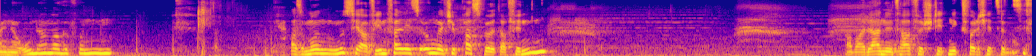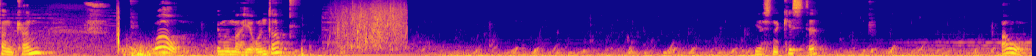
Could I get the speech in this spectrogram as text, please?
Eine Rune haben wir gefunden. Also man muss ja auf jeden Fall jetzt irgendwelche Passwörter finden. Aber da an der Tafel steht nichts, was ich jetzt entziffern kann. Wow, gehen wir mal hier runter. Hier ist eine Kiste. Oh.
